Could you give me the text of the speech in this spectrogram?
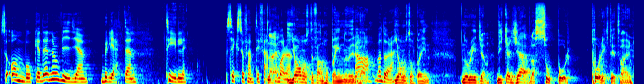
så ombokade Norwegian biljetten till 6.55 på morgonen. jag måste fan hoppa in nu i det här. Ja, vadå då? Jag måste hoppa in. Norwegian, vilka jävla sopor. På riktigt, Vargen.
